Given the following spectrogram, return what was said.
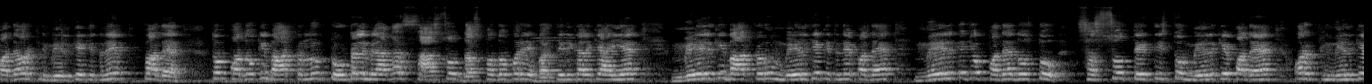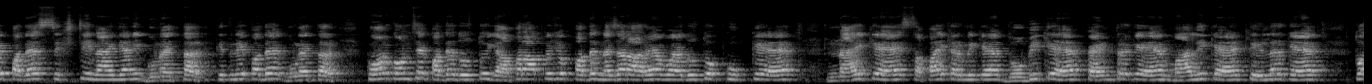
पद है और फीमेल के कितने पद है? तो पदों की बात कर लू टोटल मिलाकर 710 पदों पर ये भर्ती निकल के आई है। मेल की बात करूँ, मेल के कितने पद है? मेल के जो पद है दोस्तों 633 तो मेल के पद है और फीमेल के पद है 69 यानी गुणहत्तर कितने पद है? गुणहत्तर कौन कौन से पद है दोस्तों? यहाँ पर आपके जो पद नज़र आ रहे हैं, वो है दोस्तों, कुक के हैं, नाई के हैं सफ़ाई कर्मी के हैं, धोबी के हैं, पेंटर के हैं मालिक हैं, टेलर के हैं। तो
